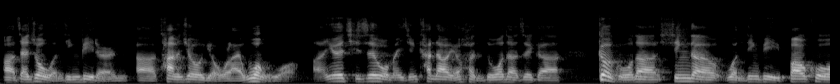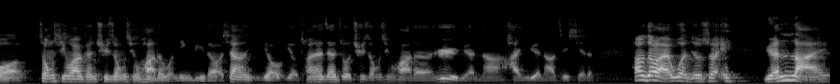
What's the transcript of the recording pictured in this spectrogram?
啊在做稳定币的人啊，他们就有来问我啊，因为其实我们已经看到有很多的这个。各国的新的稳定币，包括中心化跟去中心化的稳定币的，像有有团队在做去中心化的日元啊、韩元啊这些的，他们都来问，就是说，哎，原来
